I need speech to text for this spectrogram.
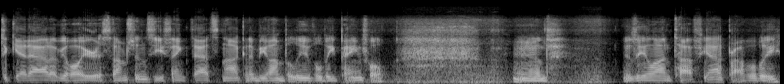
to get out of all your assumptions, you think that's not going to be unbelievably painful. And is Elon tough? Yeah, probably.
